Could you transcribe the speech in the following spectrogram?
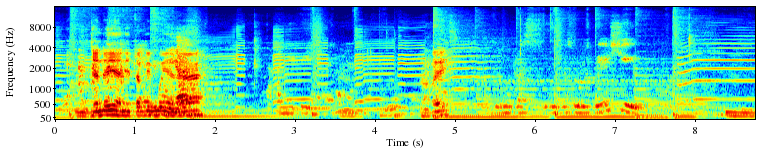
Hmm, Diyan na yan, itabi mo yan ha. Nakangiti na. Hmm. Okay? Lumabas, lumabas mga beshi. Hmm.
